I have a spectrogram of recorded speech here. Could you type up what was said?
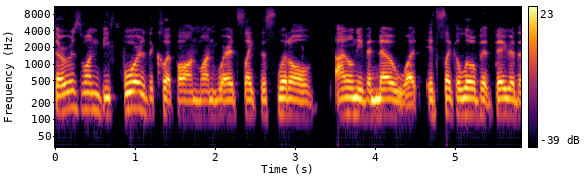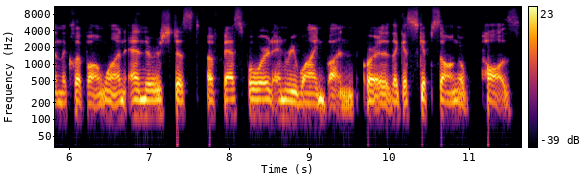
There was one before the clip on one where it's like this little I don't even know what it's like a little bit bigger than the clip on one. And there was just a fast forward and rewind button or like a skip song or pause.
